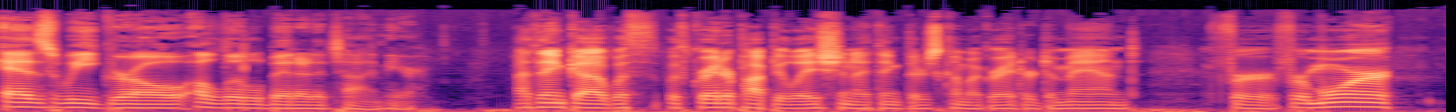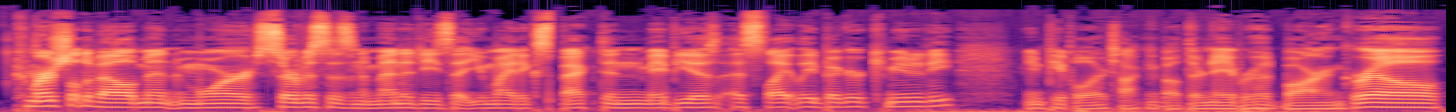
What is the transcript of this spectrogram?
as we grow a little bit at a time here. I think uh, with with greater population, I think there's come a greater demand for for more commercial development and more services and amenities that you might expect in maybe a, a slightly bigger community. I mean, people are talking about their neighborhood bar and grill.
